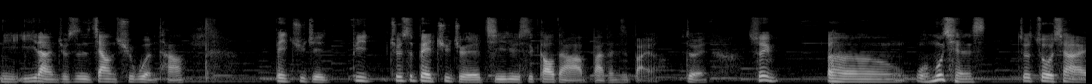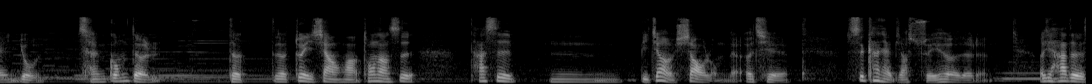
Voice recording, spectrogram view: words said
你依然就是这样去问他，被拒绝必就是被拒绝的几率是高达百分之百啊，对，所以呃，我目前就坐下来有成功的的。的对象的话，通常是他是嗯比较有笑容的，而且是看起来比较随和的人，而且他的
